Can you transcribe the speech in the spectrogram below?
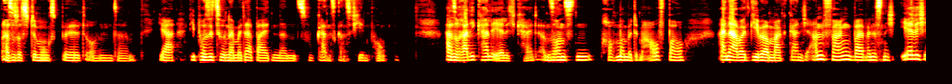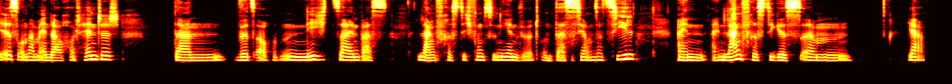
Also das Stimmungsbild und ähm, ja, die Position der Mitarbeitenden zu ganz, ganz vielen Punkten. Also radikale Ehrlichkeit. Ansonsten braucht man mit dem Aufbau einer Arbeitgebermarke gar nicht anfangen, weil wenn es nicht ehrlich ist und am Ende auch authentisch, dann wird es auch nicht sein, was langfristig funktionieren wird. Und das ist ja unser Ziel, ein, ein langfristiges, ähm, ja,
